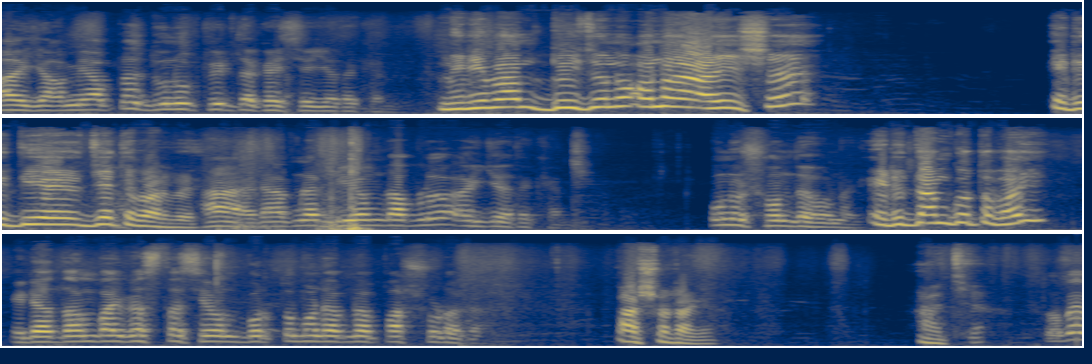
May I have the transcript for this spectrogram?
এই যে আমি আপনার দুনো ফিট দেখাইছি এই দেখেন। মিনিমাম দুইজন অনায়াসে এটা দিয়ে যেতে পারবে। হ্যাঁ এটা আপনার বিএমডব্লিউ এই যে দেখেন কোনো সন্দেহ নাই। এটার দাম কত ভাই? এটার দাম ভাই ব্যস্ত আছে এখন বর্তমানে আপনার পাঁচশো টাকা। পাঁচশো টাকা। আচ্ছা। তবে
